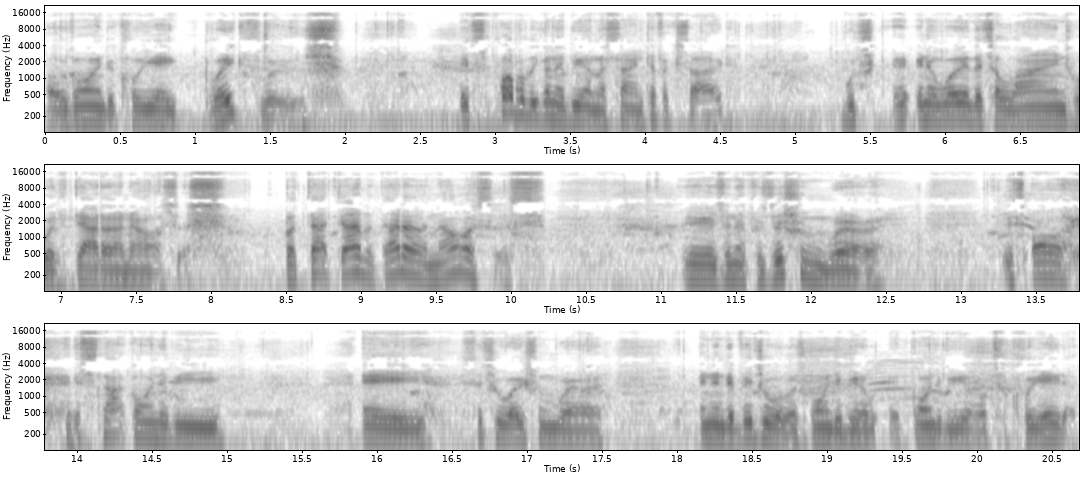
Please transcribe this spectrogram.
are going to create breakthroughs, it's probably going to be on the scientific side which in a way that's aligned with data analysis. But that data, data analysis is in a position where it's all, it's not going to be a situation where an individual is going to be able, going to be able to create it,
